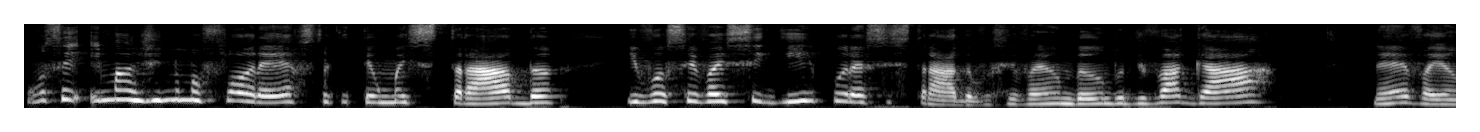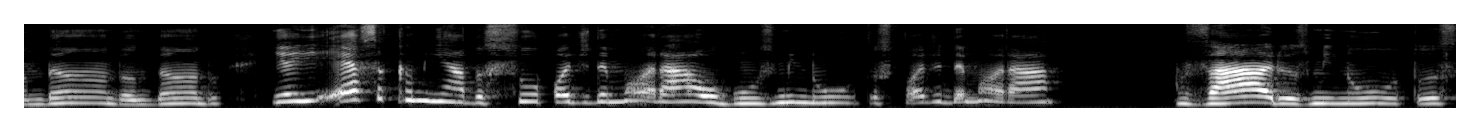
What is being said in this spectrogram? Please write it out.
Você imagina uma floresta que tem uma estrada e você vai seguir por essa estrada. Você vai andando devagar, né? Vai andando, andando. E aí essa caminhada sua pode demorar alguns minutos, pode demorar vários minutos,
